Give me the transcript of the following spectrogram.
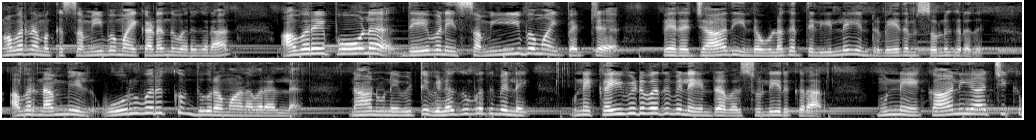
அவர் நமக்கு சமீபமாய் கடந்து வருகிறார். அவரை போல தேவனை சமீபமாய் பெற்ற வேற ஜாதி இந்த உலகத்தில் இல்லை என்று வேதம் சொல்லுகிறது. அவர் நம்மில் ஒருவருக்கும் தூரமானவர் அல்ல. நான் உன்னை விட்டு விலகுவதும் இல்லை உன்னை கைவிடுவதும் இல்லை என்று அவர் சொல்லியிருக்கிறார். முன்னே காணியாட்சிக்கு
